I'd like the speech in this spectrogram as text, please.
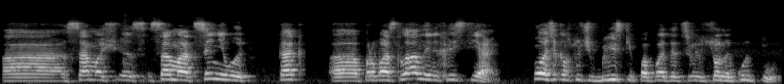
а, само, самооценивают как православные или христиане. Ну, во всяком случае, близкие по, по этой цивилизационной культуре.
